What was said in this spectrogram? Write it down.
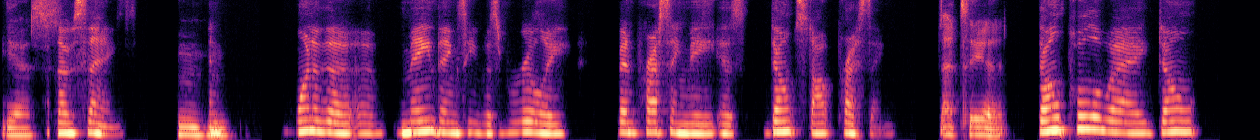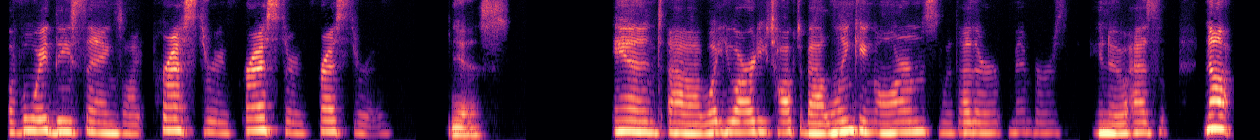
Yes. those things. Mm-hmm. And one of the uh, main things he was really been pressing me is don't stop pressing. That's it. Don't pull away. Don't avoid these things like press through, press through, press through. Yes and uh, what you already talked about linking arms with other members you know as not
